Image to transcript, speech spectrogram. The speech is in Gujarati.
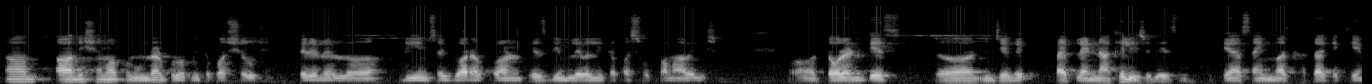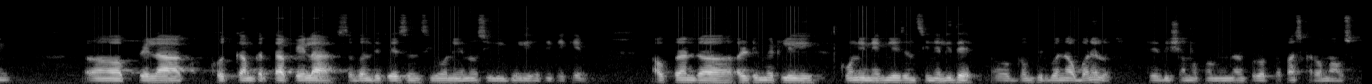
આ દિશામાં પણ ઊંડાણપૂર્વકની તપાસ શરૂ છે. પેરેલ ડીએમ સાહેબ દ્વારા પણ એસડીએમ લેવલની તપાસ સોંપવામાં આવેલી છે. ટોરેન્ટ ગેસ જે પાઇપલાઇન નાખેલી છે ગેસની ત્યાં સાઇન માર્ક હતા કે કેમ? પહેલાં ખોદકામ કરતાં પહેલાં સંબંધિત એજન્સીઓની એનઓસી લીધેલી હતી કે કેમ? આ ઉપરાંત અલ્ટિમેટલી કોની નેગ્લિજન્સીને લીધે ગંભીર બનાવ બનેલો છે, તે દિશામાં પણ ઊંડાણપૂર્વક તપાસ કરવામાં આવશે.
